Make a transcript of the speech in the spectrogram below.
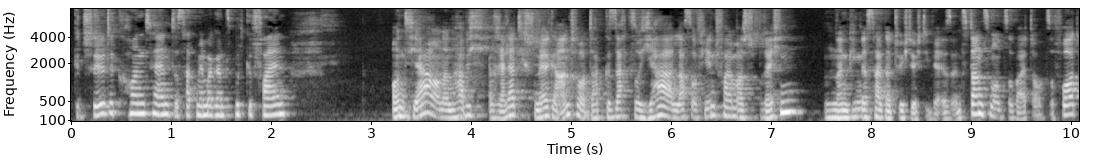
gechillte Content, das hat mir immer ganz gut gefallen. Und ja, und dann habe ich relativ schnell geantwortet, habe gesagt, so ja, lass auf jeden Fall mal sprechen. Und dann ging das halt natürlich durch diverse Instanzen und so weiter und so fort.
